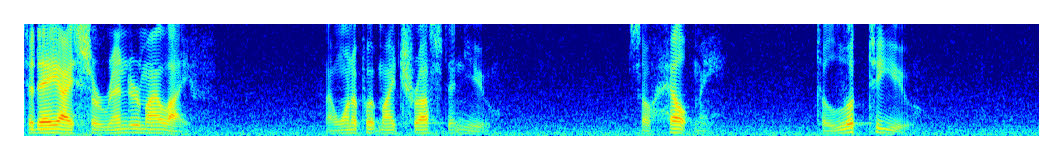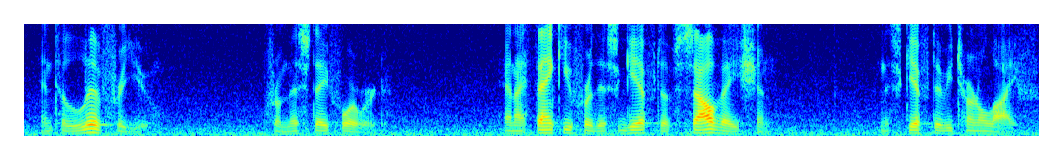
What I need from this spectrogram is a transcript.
Today I surrender my life. I want to put my trust in you. So help me to look to you and to live for you from this day forward. And I thank you for this gift of salvation and this gift of eternal life.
